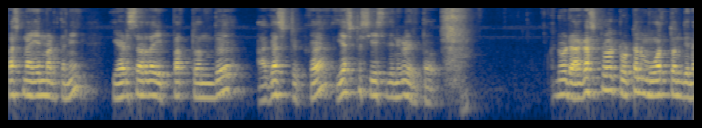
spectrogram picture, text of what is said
ಫಸ್ಟ್ ನಾ ಏನು ಮಾಡ್ತೀನಿ, ಎರಡು ಸಾವಿರದ ಇಪ್ಪತ್ತೊಂದು ಆಗಸ್ಟಕ್ಕೆ ಎಷ್ಟು ಶೇಷ ದಿನಗಳು ಇರ್ತಾವೆ? ನೋಡಿ ಆಗಸ್ಟ್ ಒಳಗೆ ಟೋಟಲ್ ಮೂವತ್ತೊಂದು ದಿನ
